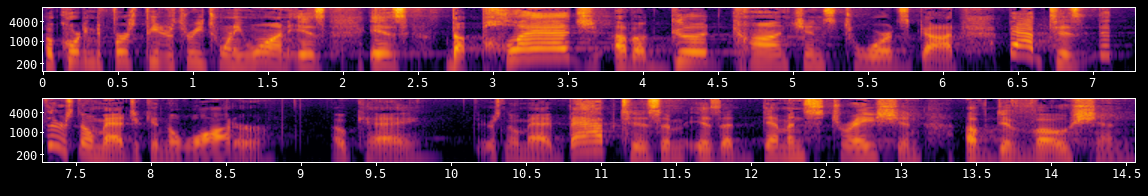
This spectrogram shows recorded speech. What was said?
according to 1 Peter 3.21, is, is the pledge of a good conscience towards God. Baptism, there's no magic in the water, okay? There's no magic. Baptism is a demonstration of devotion.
